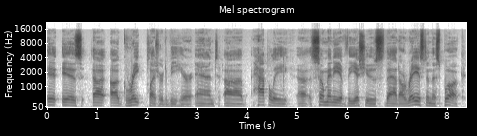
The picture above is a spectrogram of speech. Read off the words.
it is a great pleasure to be here, and uh, happily, uh, so many of the issues that are raised in this book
